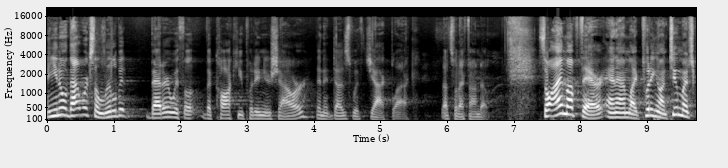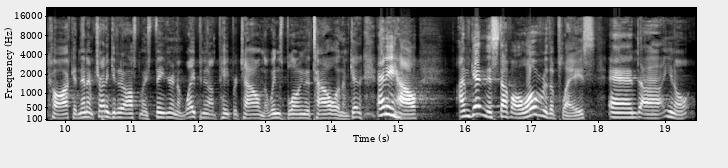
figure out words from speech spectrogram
And you know, that works a little bit better with the, the caulk you put in your shower than it does with Jack Black. That's what I found out. So I'm up there and I'm like putting on too much caulk and then I'm trying to get it off my finger and I'm wiping it on paper towel and the wind's blowing the towel and I'm getting, anyhow, I'm getting this stuff all over the place and, uh, you know,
